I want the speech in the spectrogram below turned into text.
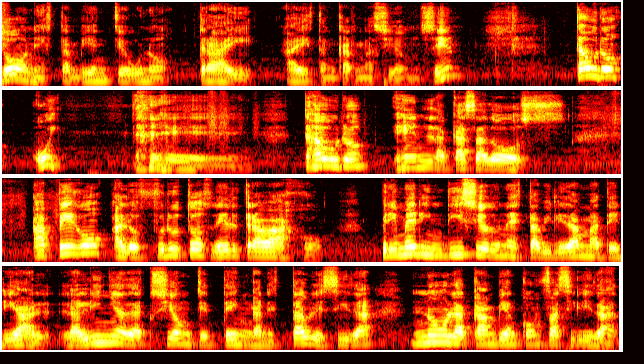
dones también que uno trae a esta encarnación, ¿sí? Tauro, uy, Tauro en la casa 2. Apego a los frutos del trabajo primer indicio de una estabilidad material. La línea de acción que tengan establecida no la cambian con facilidad,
